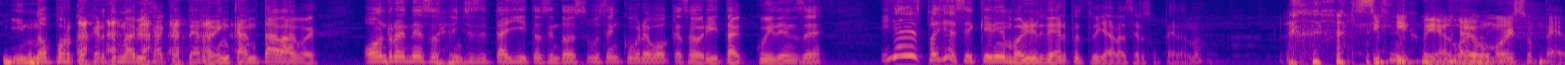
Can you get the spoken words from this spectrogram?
Y no por cogerte una vieja que te reencantaba, güey. Honren esos pinches detallitos. Entonces usen cubrebocas ahorita, cuídense. Y ya después, ya si quieren morir de herpes, pues ya va a ser su pedo, ¿no? Sí, güey, a huevo. Muy su pedo.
